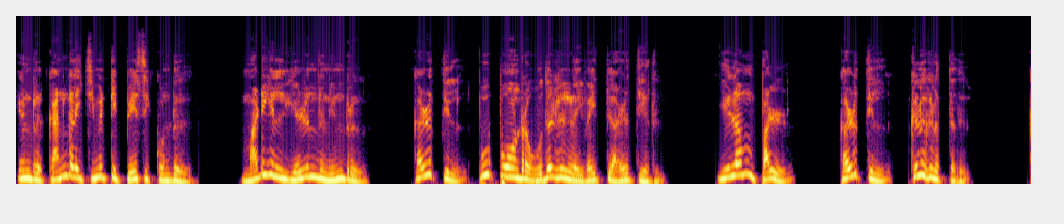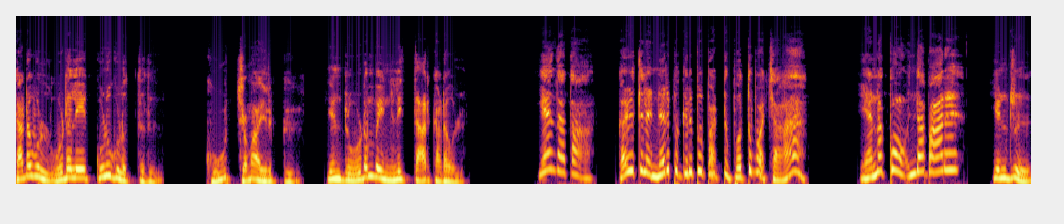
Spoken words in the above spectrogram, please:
என்று கண்களைச் சிமிட்டிப் பேசிக்கொண்டு மடியில் எழுந்து நின்று கழுத்தில் பூ போன்ற உதடுகளை வைத்து அழுத்தியது. இளம் பல் கழுத்தில் கிளுகிழுத்தது. கடவுள் உடலே குழுகுழுத்தது கூச்சமா இருக்கு என்று உடம்பை நிலைத்தார் கடவுள். ஏன் தாத்தா கழுத்துல நெருப்பு கிருப்பு பட்டு பொத்து போச்சா? எனக்கும் இந்த பாரு என்று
